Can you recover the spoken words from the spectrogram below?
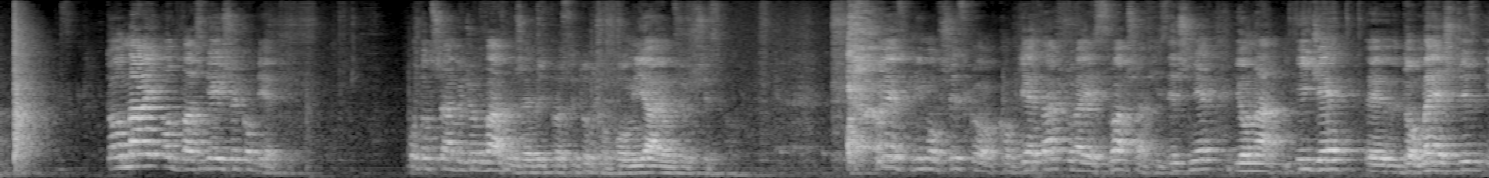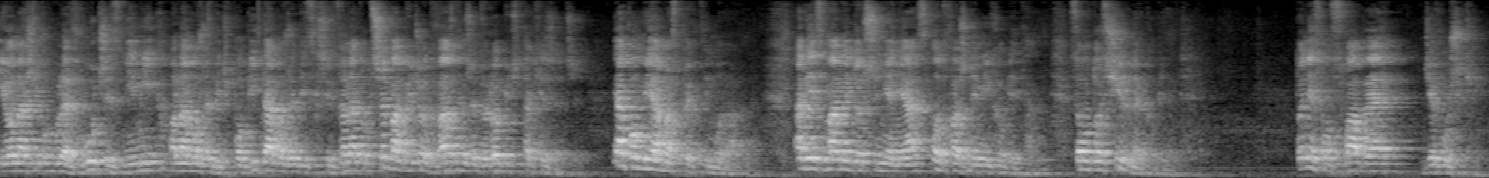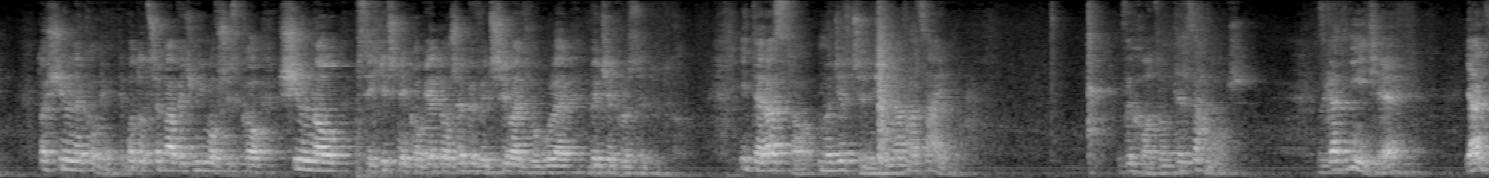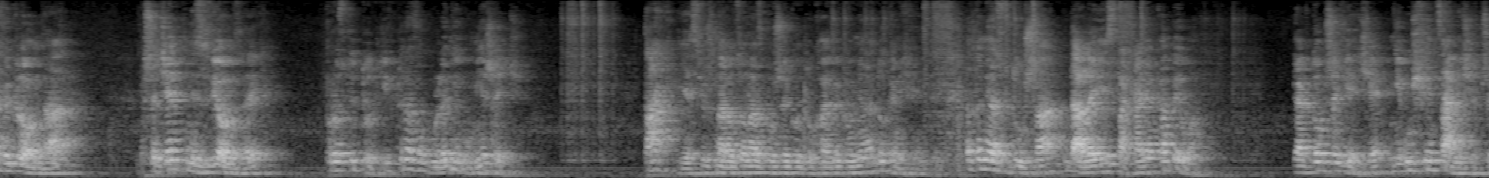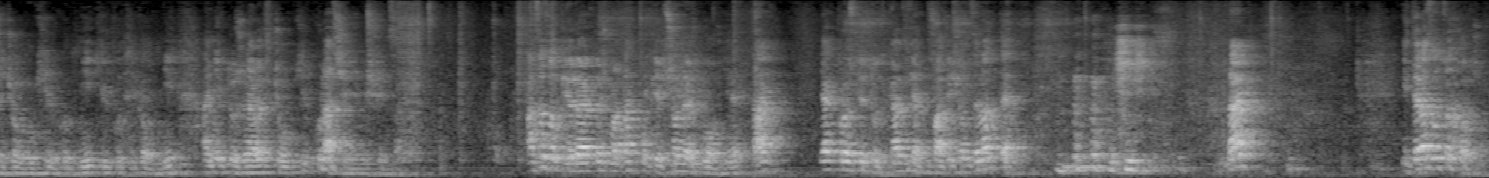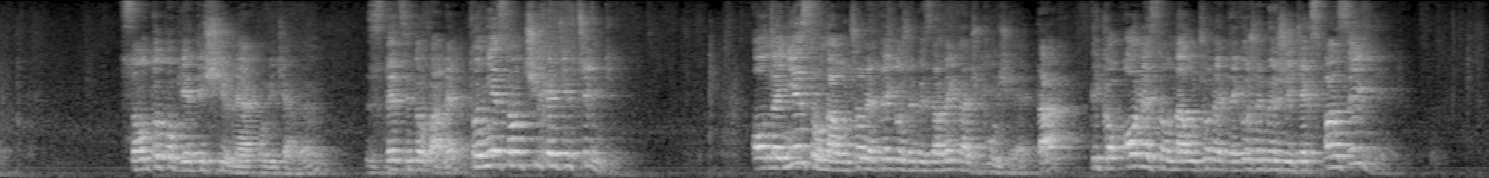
To najodważniejsze kobiety. Bo to trzeba być odważnym, żeby być prostytutką, pomijając już wszystko. To jest mimo wszystko kobieta, która jest słabsza fizycznie i ona idzie y, do mężczyzn i ona się w ogóle włóczy z nimi, ona może być pobita, może być skrzywdzona, to trzeba być odważnym, żeby robić takie rzeczy. Ja pomijam aspekty moralne. A więc mamy do czynienia z odważnymi kobietami. Są to silne kobiety. To nie są słabe dziewuszki. To silne kobiety, bo to trzeba być mimo wszystko silną psychicznie kobietą, żeby wytrzymać w ogóle bycie prostytutką. I teraz co? No dziewczyny się nawracają. Wychodzą też za mąż. Zgadnijcie, jak wygląda przeciętny związek prostytutki, która w ogóle nie umie żyć. Tak, jest już narodzona z Bożego Ducha i wypełniona Duchem Świętym. Natomiast dusza dalej jest taka, jaka była. Jak dobrze wiecie, nie uświęcamy się w przeciągu kilku dni, kilku tygodni, a niektórzy nawet w ciągu kilku lat się nie uświęcają. A co dopiero, jak ktoś ma tak popieprzone w głowie, tak? Jak prostytutka dwa tysiące lat temu. tak? I teraz o co chodzi? Są to kobiety silne, jak powiedziałem, zdecydowane. To nie są ciche dziewczynki. One nie są nauczone tego, żeby zamykać buzię, tak? Tylko one są nauczone tego, żeby żyć ekspansywnie.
